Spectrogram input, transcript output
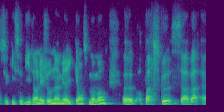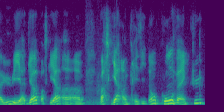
ce qui se dit dans les journaux américains en ce moment, parce que ça va à dia, parce qu'il y, a un, président convaincu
